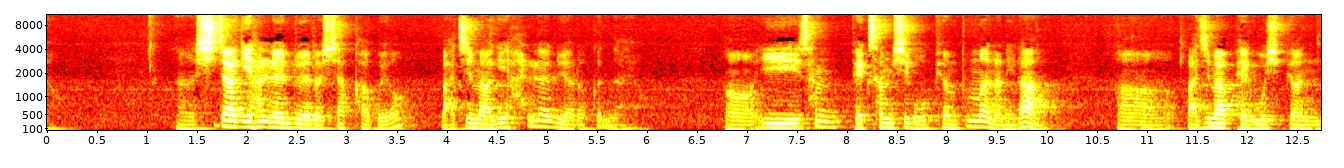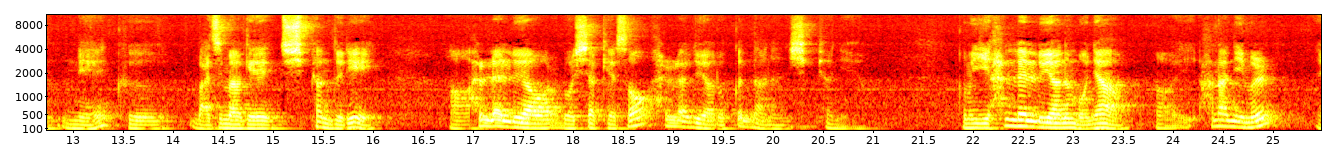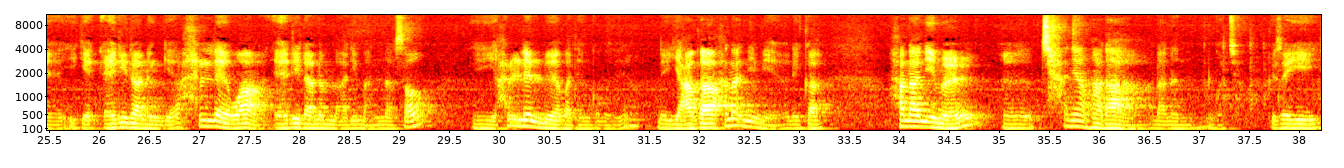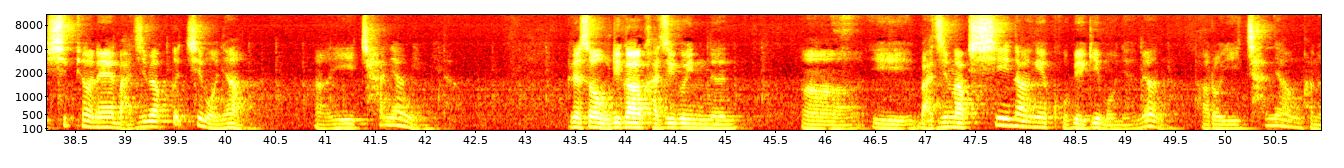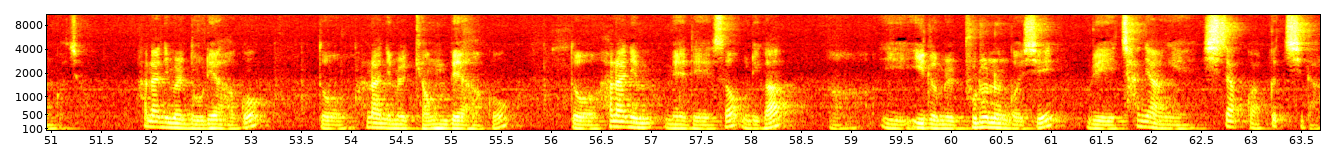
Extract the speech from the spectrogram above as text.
어, 시작이 할렐루야로 시작하고요. 마지막이 할렐루야로 끝나요. 어, 이 135편뿐만 아니라 어, 마지막 150편의 그 마지막의 시편들이 어, 할렐루야로 시작해서 할렐루야로 끝나는 시편이에요. 그럼 이 할렐루야는 뭐냐? 어, 하나님을 예, 이게 엘이라는 게 할레와 엘이라는 말이 만나서 이 할렐루야가 된 거거든요. 근데 야가 하나님이에요. 그러니까 하나님을 어, 찬양하라라는 거죠. 그래서 이 시편의 마지막 끝이 뭐냐? 아, 이 찬양입니다. 그래서 우리가 가지고 있는 어, 이 마지막 신앙의 고백이 뭐냐면 바로 이 찬양하는 거죠. 하나님을 노래하고 또 하나님을 경배하고 또 하나님에 대해서 우리가 어, 이 이름을 부르는 것이 우리 찬양의 시작과 끝이다.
